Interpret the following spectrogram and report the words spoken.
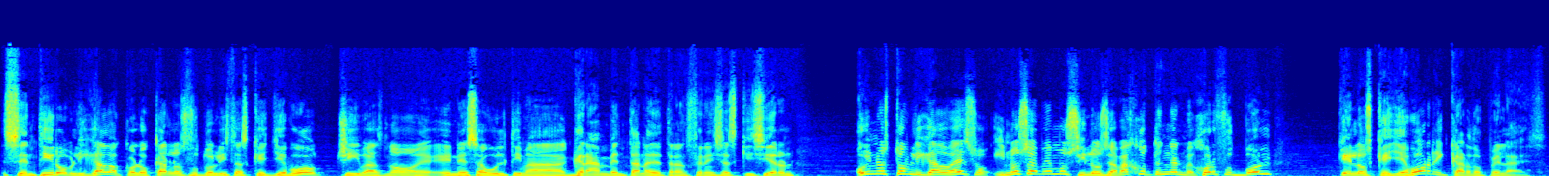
sentir obligado a colocar los futbolistas que llevó Chivas, ¿no? Eh, En esa última gran ventana de transferencias que hicieron. Hoy no está obligado a eso y no sabemos si los de abajo tengan mejor fútbol que los que llevó Ricardo Peláez.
